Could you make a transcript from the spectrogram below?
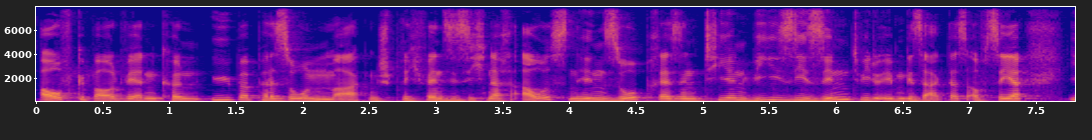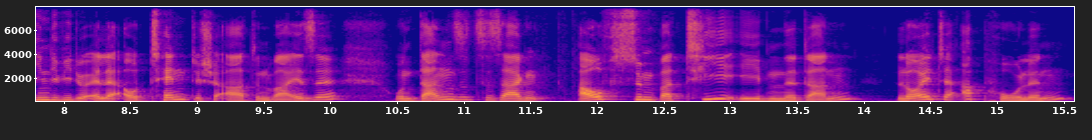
aufgebaut werden können über Personenmarken. Sprich, wenn sie sich nach außen hin so präsentieren, wie sie sind, wie du eben gesagt hast, auf sehr individuelle, authentische Art und Weise und dann sozusagen auf Sympathieebene dann Leute abholen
